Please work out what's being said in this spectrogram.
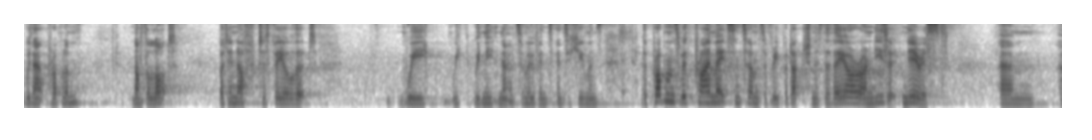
without problem. Not a lot, but enough to feel that we, we, we need now to move into, into humans. The problems with primates in terms of reproduction is that they are our near- nearest um, uh,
